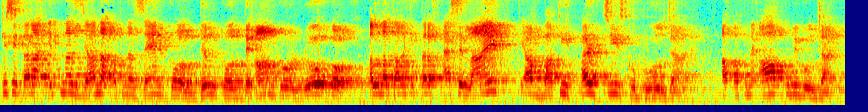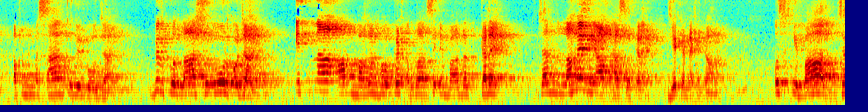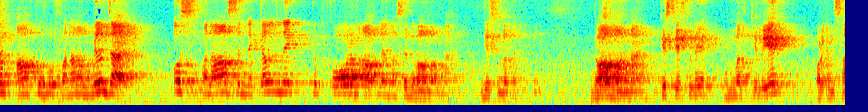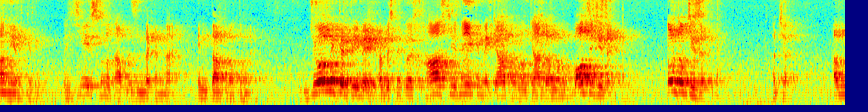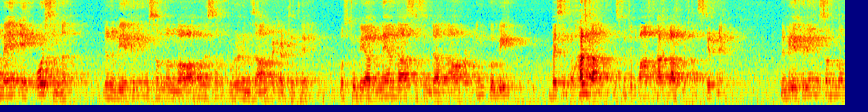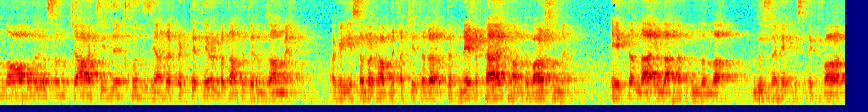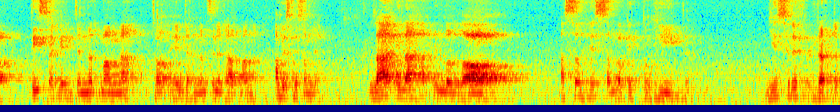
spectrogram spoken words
کسی طرح اتنا زیادہ اپنا ذہن کو، دل کو، دھیان کو، روح کو اللہ تعالیٰ کی طرف ایسے لائیں کہ آپ باقی ہر چیز کو بھول جائیں۔ آپ اپنے آپ کو بھی بھول جائیں۔ اپنے مسائل کو بھی بھول جائیں۔ بالکل لاشعور ہو جائیں۔ اتنا آپ مغن ہو کر اللہ سے عبادت کریں، چند لمحے بھی آپ حاصل کریں، یہ کرنے کا کام ہے۔ اس کے بعد جب آپ کو وہ فنا مل جائے، اس فنا سے نکلنے کے فوراً آپ نے اللہ سے دعا مانگنا ہے۔ یہ سنت ہے۔ دعا مانگنا ہے۔ کس چیز کے لیے؟ امت کے لیے اور انسانیت کے لیے۔ تو یہ سنت آپ نے زندہ کرنا ہے، ان طاقتوں میں۔ جو بھی ترتیب ہے، اب اس میں کوئی خاص چیز نہیں کہ میں کیا پڑھوں، کیا دوں بہت سی چیزیں۔ ٹوٹل چیزیں۔ اچھا اب میں ایک اور سنت جو نبی کریم صلی اللہ علیہ وسلم پورے رمضان میں کرتے تھے، اس کو بھی آپ نئے انداز سے سمجھاتا ہوں اور ان کو بھی ویسے تو ہر رات، اس میں تو پانچ لاکھ رات کی خاصیت نہیں۔ نبی کریم صلی اللہ علیہ وسلم چار چیزیں خود زیادہ کرتے تھے اور بتاتے تھے رمضان میں۔ اگر یہ سبق آپ نے اچھی طرح اب تک نہیں رکھا ہے تو آپ دوبارہ سن لیں ایک تو لا الہ الا اللہ، دوسرا ہے استغفار، تیسرا ہے جنت مانگنا، چوتھا ہے جہنم سے نجات ماننا اب اس کو سمجھیں۔ لا الہ الا اللہ، اصل ہے سبق توحید۔ یہ صرف رٹ،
